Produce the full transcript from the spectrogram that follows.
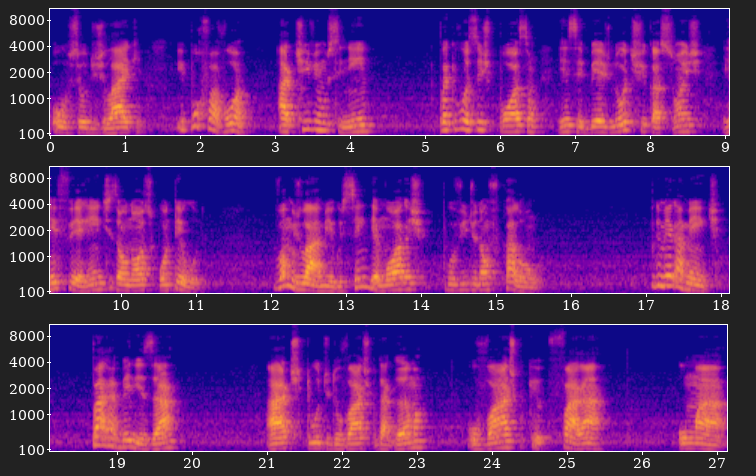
ou o seu dislike e por favor, ativem o sininho para que vocês possam receber as notificações referentes ao nosso conteúdo. Vamos lá, amigos, sem demoras, para o vídeo não ficar longo. Primeiramente, parabenizar a atitude do Vasco da Gama, o Vasco que fará uma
